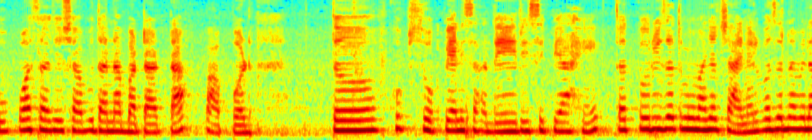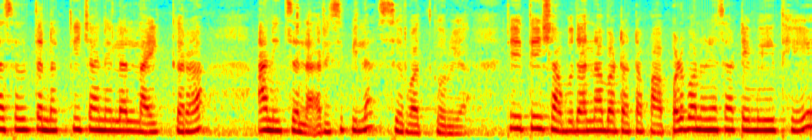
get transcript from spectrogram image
उपवासाचे साबुदाणा बटाटा पापड. तर खूप सोपी आणि साधे रेसिपी आहे. तत्पूर्वी जर तुम्ही माझ्या चॅनलवर जर नवीन असाल तर नक्की चॅनलला लाईक करा आणि चला रेसिपीला सुरुवात करूया. ते इथे साबुदाणा बटाटा पापड बनवण्यासाठी मी इथे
